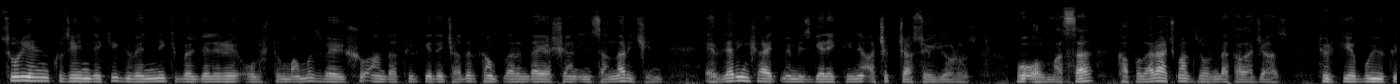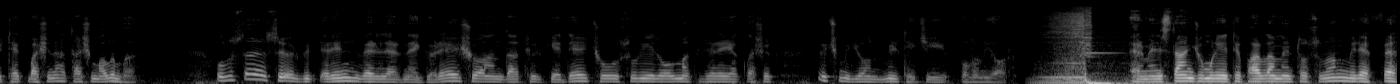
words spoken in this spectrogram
Suriye'nin kuzeyindeki güvenlik bölgeleri oluşturmamız ve şu anda Türkiye'de çadır kamplarında yaşayan insanlar için evler inşa etmemiz gerektiğini açıkça söylüyoruz. Bu olmazsa kapıları açmak zorunda kalacağız. Türkiye bu yükü tek başına taşımalı mı? Uluslararası örgütlerin verilerine göre şu anda Türkiye'de çoğu Suriyeli olmak üzere yaklaşık 3 milyon mülteci bulunuyor. Ermenistan Cumhuriyeti Parlamentosu'nun müreffeh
